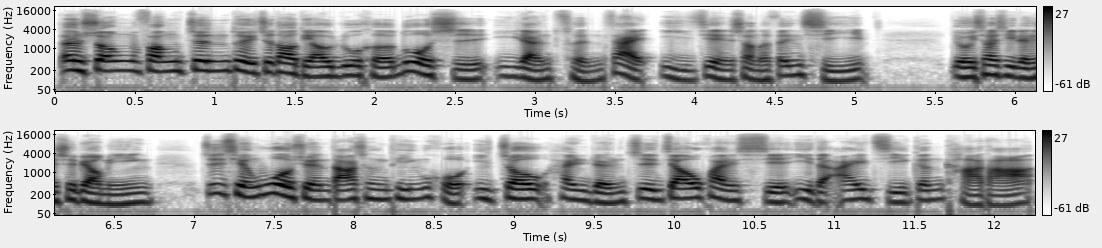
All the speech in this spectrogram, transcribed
但双方针对这到底要如何落实，依然存在意见上的分歧。有消息人士表明，之前斡旋达成停火一周和人质交换协议的埃及跟卡达，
